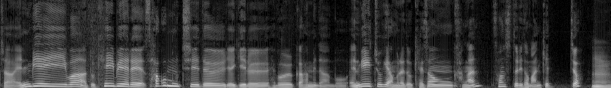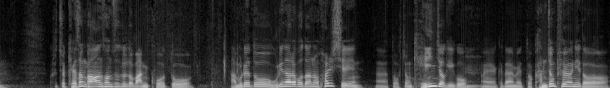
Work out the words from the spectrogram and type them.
자 NBA와 또 KBL의 사고 뭉치들 얘기를 해볼까 합니다. 뭐 NBA 쪽이 아무래도 개성 강한 선수들이 더 많겠죠? 음. 그렇죠. 개성 강한 선수들도 많고 또 아무래도 우리나라보다는 훨씬 아, 또좀 개인적이고 음. 예, 그다음에 또 감정 표현이 더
